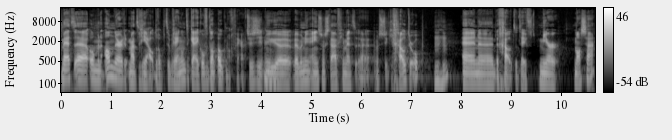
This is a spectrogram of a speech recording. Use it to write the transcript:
met eh, om een ander materiaal erop te brengen. Om te kijken of het dan ook nog werkt. Dus nu, Mhm. eh, we hebben nu eens zo'n staafje met eh, een stukje goud erop. Mhm. En eh, de goud, dat heeft meer massa.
